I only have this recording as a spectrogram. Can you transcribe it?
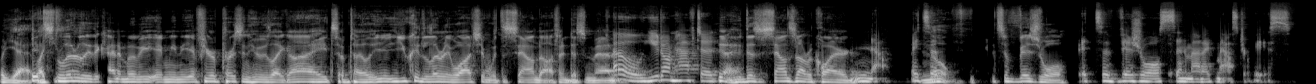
but yeah, like It's literally the kind of movie. I mean, if you're a person who's like, oh, I hate subtitles, you, you could literally watch it with the sound off and it doesn't matter. Oh, you don't have to. Yeah, it does. Sound's not required. No, it's no. a It's a visual. it's a visual cinematic masterpiece.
